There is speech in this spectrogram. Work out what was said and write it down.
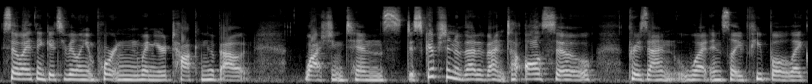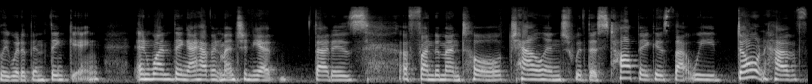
So I think it's really important when you're talking about Washington's description of that event to also present what enslaved people likely would have been thinking. And one thing I haven't mentioned yet that is a fundamental challenge with this topic is that we don't have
